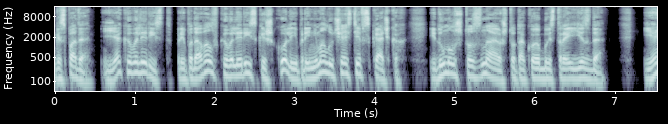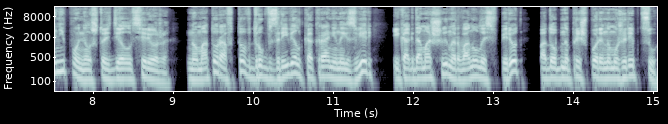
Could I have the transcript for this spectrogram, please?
Господа, я кавалерист, преподавал в кавалерийской школе и принимал участие в скачках, и думал, что знаю, что такое быстрая езда. Я не понял, что сделал Сережа, но мотор авто вдруг взревел, как раненый зверь, и когда машина рванулась вперед, подобно пришпоренному жеребцу,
